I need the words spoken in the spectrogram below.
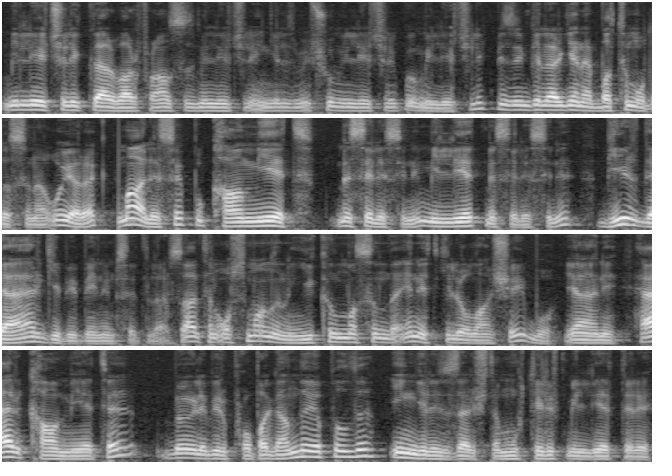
milliyetçilikler var. Fransız milliyetçiliği, İngiliz milliyetçiliği, şu milliyetçilik, bu milliyetçilik. Bizimkiler gene batı modasına uyarak maalesef bu kavmiyet meselesini, milliyet meselesini bir değer gibi benimsediler. Zaten Osmanlı'nın yıkılmasında en etkili olan şey bu. Yani her kavmiyete böyle bir propaganda yapıldı. İngilizler işte muhtelif milliyetleri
